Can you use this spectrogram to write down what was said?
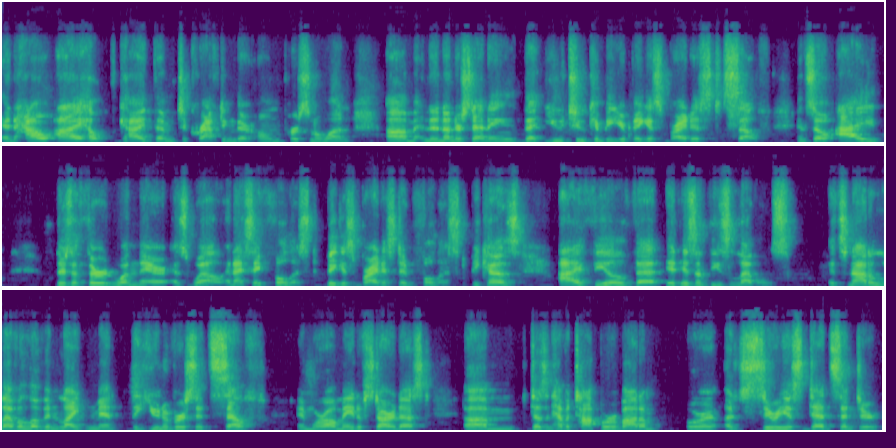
and how I help guide them to crafting their own personal one. Um, and an understanding that you too can be your biggest, brightest self. And so I, there's a third one there as well. And I say fullest, biggest, brightest, and fullest, because I feel that it isn't these levels. It's not a level of enlightenment. The universe itself and we're all made of stardust. Um, doesn't have a top or a bottom or a serious dead center.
